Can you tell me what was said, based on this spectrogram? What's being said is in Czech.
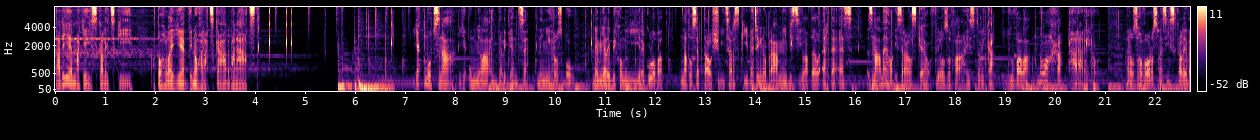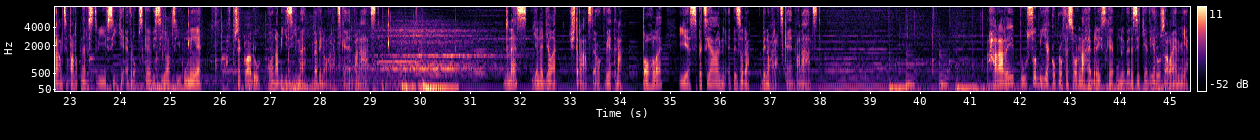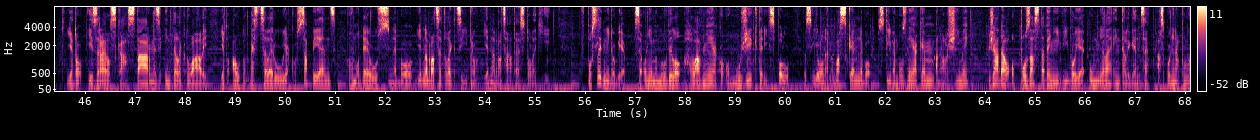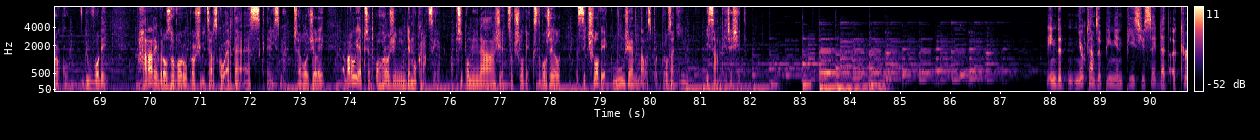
Tady je Matěj Skalický a tohle je Vinohradská 12. Jak mocná je umělá inteligence? Není hrozbou? Neměli bychom ji regulovat? Na to se ptal švýcarský veřejnoprávní vysílatel RTS, známého izraelského filozofa a historika Juvala Noacha Harariho. Rozhovor jsme získali v rámci partnerství v síti Evropské vysílací unie a v překladu ho nabízíme ve Vinohradské 12. Dnes je neděle 14. května. Tohle je speciální epizoda Vinohradské 12. Harari působí jako profesor na Hebrejské univerzitě v Jeruzalémě. Je to izraelská star mezi intelektuály. Je to autor bestsellerů jako Sapiens, Homo Deus nebo 21 lekcí pro 21. století. V poslední době se o něm mluvilo hlavně jako o muži, který spolu s Elonem Muskem nebo Stevem Wozniakem a dalšími žádal o pozastavení vývoje umělé inteligence, aspoň na půl roku. Důvody? Harari v rozhovoru pro švýcarskou RTS, který jsme přeložili, varuje před ohrožením demokracie a připomíná, že co člověk stvořil, si člověk může, alespoň prozatím, i sám vyřešit.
